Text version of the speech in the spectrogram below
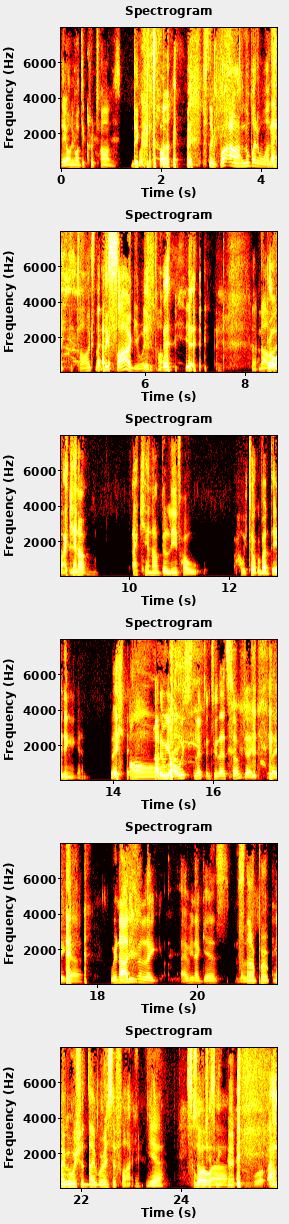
They only want the croutons. The what croutons. It's like, wow, nobody wants the croutons. They soggy. What are you talking? No, Bro, I cannot I cannot believe how how we talk about dating again. Like Oh, how do we always slip into that subject? Like uh, we're not even like I mean I guess It's not a like, per- Maybe anyway. we should diversify. yeah. So, So, what you uh, think? Well,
